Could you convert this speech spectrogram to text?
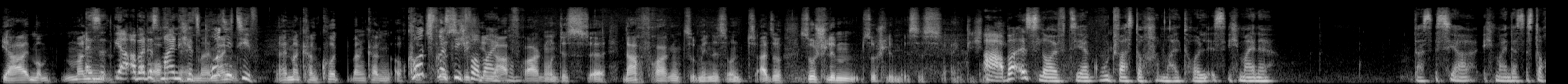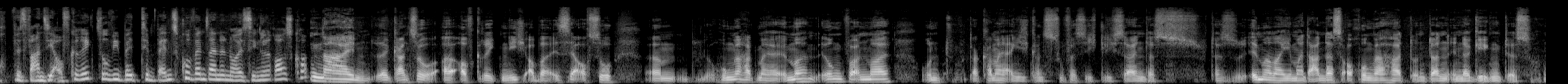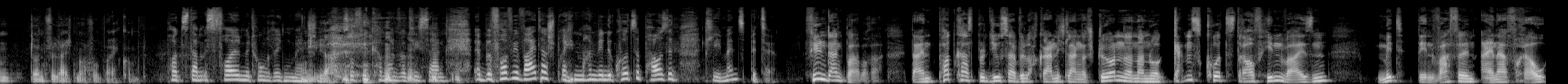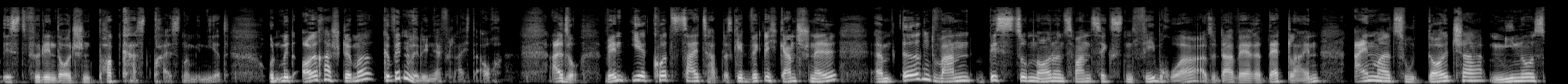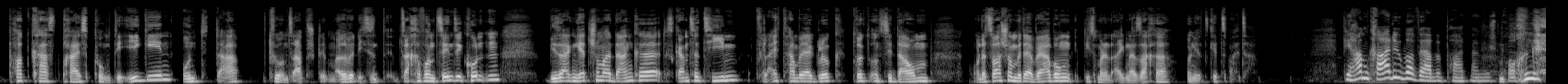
Ja, man, Also, ja, aber das meine ich jetzt man, positiv. Man, nein, man kann, kurz, man kann auch Kurzfristig vorbeikommen. nachfragen und das äh, nachfragen zumindest. Und also so schlimm, so schlimm ist es eigentlich nicht. Aber es läuft sehr gut, was doch schon mal toll ist. Ich meine, das ist ja, ich meine, das ist doch, waren Sie aufgeregt, so wie bei Tim Bensko, wenn seine neue Single rauskommt? Nein, äh, ganz so äh, aufgeregt nicht, aber ist ja auch so, ähm, Hunger hat man ja immer irgendwann mal und da kann man ja eigentlich ganz zuversichtlich sein, dass, dass immer mal jemand anders auch Hunger hat und dann in der Gegend ist und dann vielleicht mal vorbeikommt. Potsdam ist voll mit hungrigen Menschen. Ja. So viel kann man wirklich sagen. Äh, Bevor wir weitersprechen, machen wir eine kurze Pause. Clemens, bitte. Vielen Dank, Barbara. Dein Podcast-Producer will auch gar nicht lange stören, sondern nur ganz kurz darauf hinweisen, mit den Waffeln einer Frau ist für den deutschen Podcastpreis nominiert. Und mit eurer Stimme gewinnen wir den ja vielleicht auch. Also, wenn ihr kurz Zeit habt, es geht wirklich ganz schnell, ähm, irgendwann bis zum 29. Februar, also da wäre Deadline, einmal zu deutscher-podcastpreis.de gehen und da für uns abstimmen. Also wirklich, sind Sache von zehn Sekunden. Wir sagen jetzt schon mal Danke, das ganze Team. Vielleicht haben wir ja Glück, drückt uns die Daumen. Und das war schon mit der Werbung, diesmal in eigener Sache. Und jetzt geht's weiter. Wir haben gerade über Werbepartner gesprochen.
